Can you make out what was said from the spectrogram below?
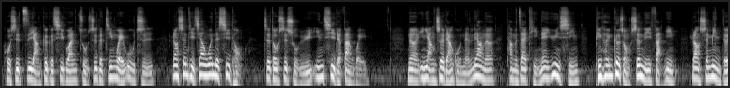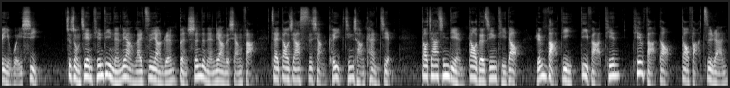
或是滋养各个器官组织的精微物质。让身体降温的系统，这都是属于阴气的范围。那阴阳这两股能量呢？它们在体内运行，平衡各种生理反应，让生命得以维系。这种见天地能量来滋养人本身的能量的想法，在道家思想可以经常看见。道家经典《道德经》提到：“人法地，地法天，天法道，道法自然。”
